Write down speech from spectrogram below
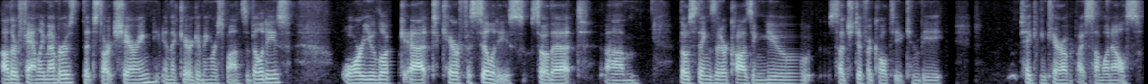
other family members that start sharing in the caregiving responsibilities, or you look at care facilities so that um, those things that are causing you such difficulty can be taken care of by someone else.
